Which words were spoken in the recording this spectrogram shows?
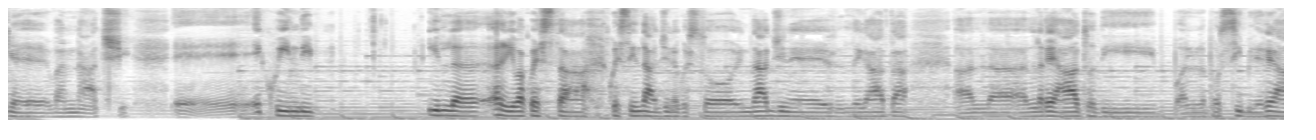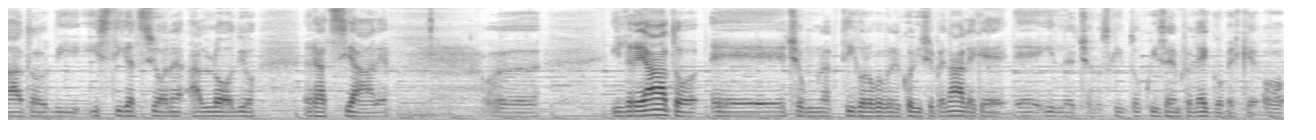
eh, Vannacci, e, e quindi il, arriva questa, indagine, questa indagine legata al, al, reato di, al possibile reato di istigazione all'odio razziale. Eh, il reato è, c'è un articolo proprio nel codice penale che è il ce l'ho scritto qui sempre leggo perché ho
